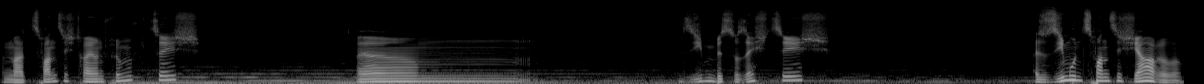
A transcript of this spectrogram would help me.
Und mal 2053. Ähm. 7 bis zu 60. Also 27 Jahre,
